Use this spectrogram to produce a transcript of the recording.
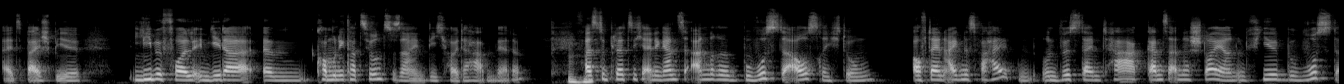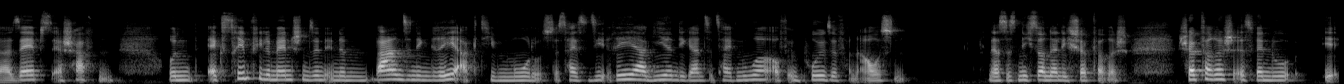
als Beispiel liebevoll in jeder ähm, Kommunikation zu sein, die ich heute haben werde, mhm. hast du plötzlich eine ganz andere bewusste Ausrichtung auf dein eigenes Verhalten und wirst deinen Tag ganz anders steuern und viel bewusster selbst erschaffen. Und extrem viele Menschen sind in einem wahnsinnigen reaktiven Modus. Das heißt, sie reagieren die ganze Zeit nur auf Impulse von außen. Das ist nicht sonderlich schöpferisch. Schöpferisch ist, wenn du äh,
